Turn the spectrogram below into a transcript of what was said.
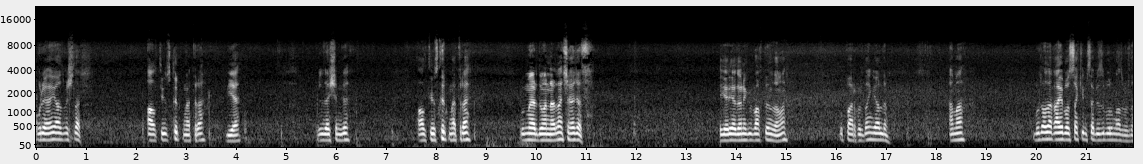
Buraya yazmışlar. 640 metre diye. Biz de şimdi 640 metre bu merdivenlerden çıkacağız. Geriye dönük bir baktığın zaman bu parkurdan geldim. Ama burada da kaybolsa kimse bizi bulmaz burada.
